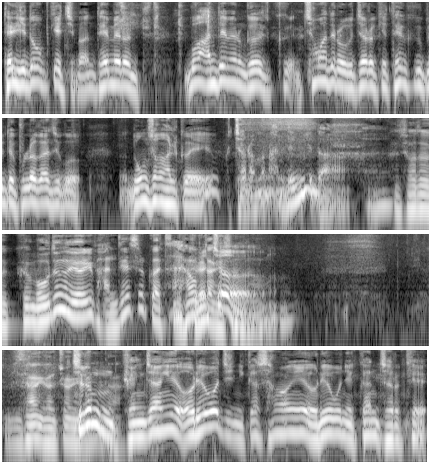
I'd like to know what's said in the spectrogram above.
될 리도 없겠지만 되면은 뭐 안 되면은 그, 그 청와대로 저렇게 태극기 부대 불러가지고 농성할 거예요. 저러면 안 됩니다. 저도 그 모든 의원이 반대했을 것 같은데 아, 한국당에서도 그렇죠. 이상한 결정이 지금. 굉장히 어려워지니까 상황이 어려우니까 저렇게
